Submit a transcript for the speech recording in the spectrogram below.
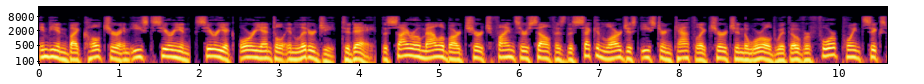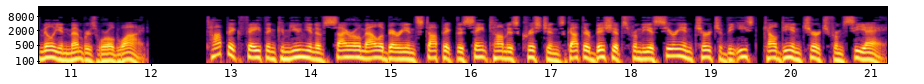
Indian by culture and East Syrian, Syriac, Oriental in liturgy. Today, the Syro-Malabar Church finds herself as the second largest Eastern Catholic Church in the world with over 4.6 million members worldwide. Topic faith and communion of Syro-Malabarians Topic The St. Thomas Christians got their bishops from the Assyrian Church of the East, Chaldean Church from ca.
